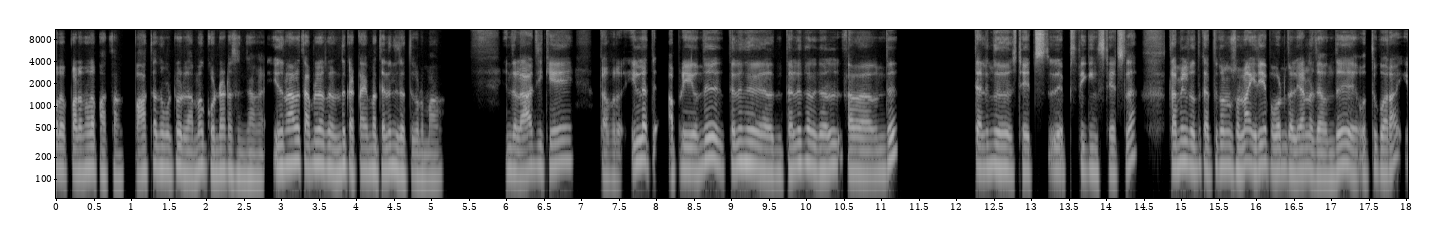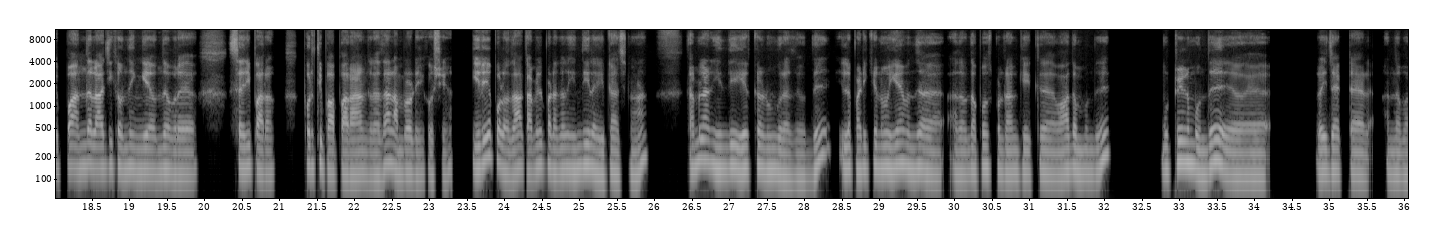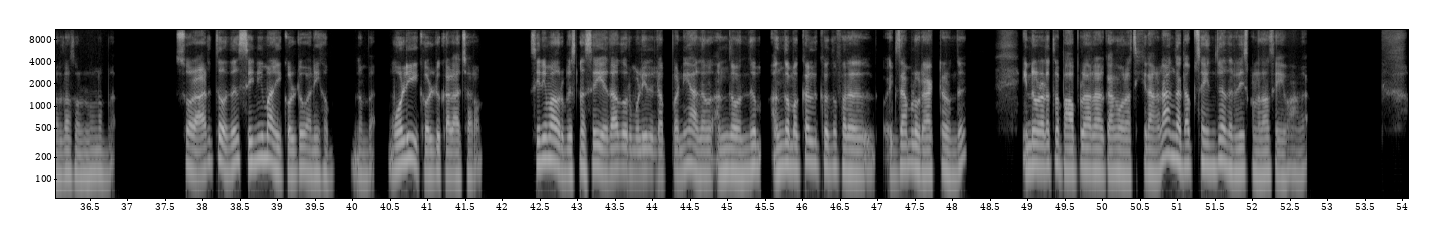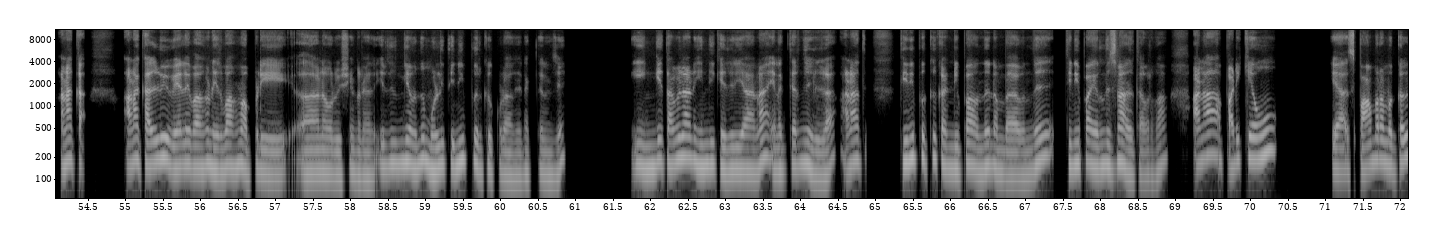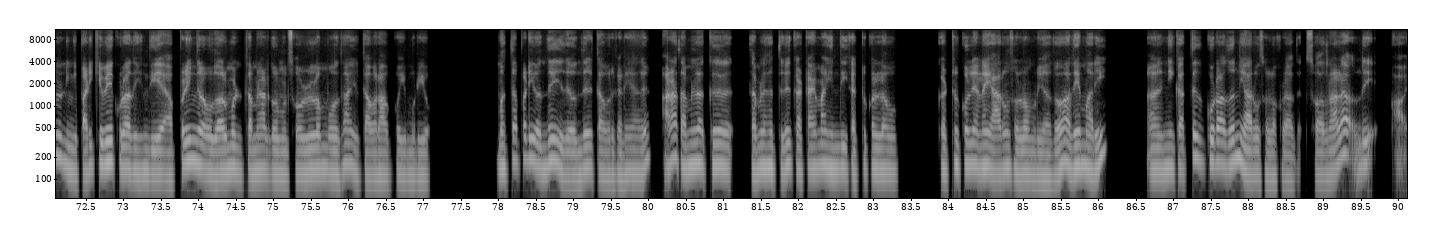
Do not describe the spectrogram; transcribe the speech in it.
போகிற படங்களை பார்த்தாங்க. பார்த்தது மட்டும் இல்லாமல் கொண்டாட்டம் செஞ்சாங்க. இதனால தமிழர்கள் வந்து கட்டாயமாக தெலுங்கு கற்றுக்கணுமா இந்த லாஜிக்கே தவறு. இல்லை அப்படி வந்து தெலுங்கு தெலுங்கர்கள் வந்து தெலுங்கு ஸ்டேட்ஸ் ஸ்பீக்கிங் ஸ்டேட்ஸில் தமிழ் வந்து கற்றுக்கணும்னு சொன்னால் இதே பவன் கல்யாணம் அத வந்து ஒத்துக்குவாரா? இப்போ அந்த லாஜிக்கை வந்து இங்கே வந்து அவர் சரிப்பாரா பொருத்தி பார்ப்பாராங்கிறது தான் நம்மளுடைய கொஷின் இதே போல தான் தமிழ் படங்கள் ஹிந்தியில் ஹிட் ஆச்சுன்னா, தமிழ்நாடு ஹிந்தி ஏற்கணுங்கிறது வந்து இல்லை படிக்கணும். ஏன் வந்து அதை வந்து அப்போஸ் பண்ணுறான்னு கேட்க வாதம் வந்து முற்றிலும் வந்து ரிஜெக்டட் அந்த மாதிரி தான் சொல்லணும் நம்ம. ஸோ அடுத்து வந்து சினிமா ஈக்குவல் டூ வணிகம். நம்ம மொழி ஈக்குவல் டூ கலாச்சாரம். சினிமா ஒரு பிசினஸ் ஏதாவது ஒரு மொழியில் டப் பண்ணி அதை அங்கே வந்து அங்கே மக்களுக்கு வந்து ஃபார் எக்ஸாம்பிள் ஒரு ஆக்டர் வந்து இன்னொரு இடத்துல பாப்புலராக இருக்காங்க, ரசிக்கிறாங்கன்னா, அங்கே டப் செஞ்சு அதை ரிலீஸ் பண்ண தான் செய்வாங்க. ஆனால் க ஆனா கல்வி, வேலைவாய்ப்பு, நிர்வாகம் அப்படி ஆன ஒரு விஷயம் கிடையாது. இது இங்க வந்து மொழி திணிப்பு இருக்கக்கூடாது எனக்கு தெரிஞ்சு. இங்க தமிழ்நாடு ஹிந்திக்கு எதிரியானா எனக்கு தெரிஞ்சு இல்ல. ஆனா திணிப்புக்கு கண்டிப்பா வந்து நம்ப வந்து திணிப்பா இருந்துச்சுன்னா அது தவறு தான். ஆனா படிக்கவும் எஸ் பாமர மக்கள் நீங்க படிக்கவே கூடாது ஹிந்திய அப்படிங்கிற ஒரு கவர்மெண்ட் தமிழ்நாடு கவர்மெண்ட் சொல்லும்போது தான் இது தவறா போய் முடியும். மத்தபடி வந்து இது வந்து தவறு கிடையாது. ஆனா தமிழுக்கு தமிழகத்துக்கு கட்டாயமா ஹிந்தி கற்றுக்கொள்ள கற்றுக்கொள் என யாரும் சொல்ல முடியாதோ, அதே மாதிரி நீ கற்றுக்கக்கூடாதுன்னு யாரும் சொல்லக்கூடாது. ஸோ அதனால் வந்து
